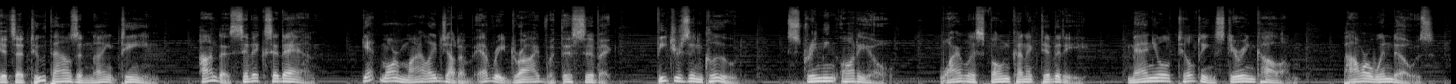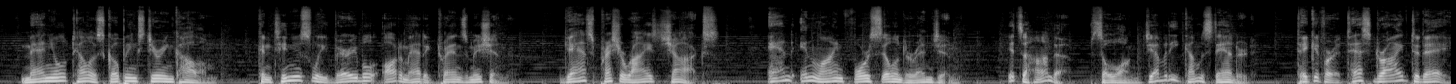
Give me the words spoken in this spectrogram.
It's a 2019 Honda Civic Sedan. Get more mileage out of every drive with this Civic. Features include streaming audio, wireless phone connectivity, manual tilting steering column, power windows, manual telescoping steering column, continuously variable automatic transmission, gas pressurized shocks, and inline four-cylinder engine. It's a Honda, so longevity comes standard. Take it for a test drive today.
